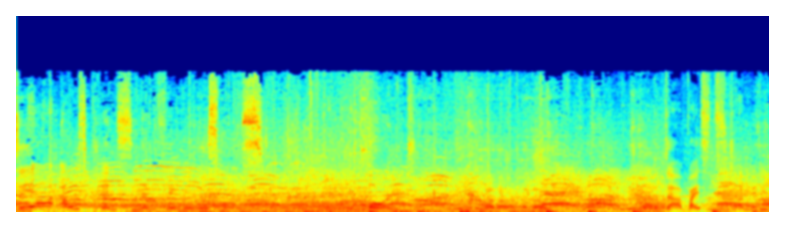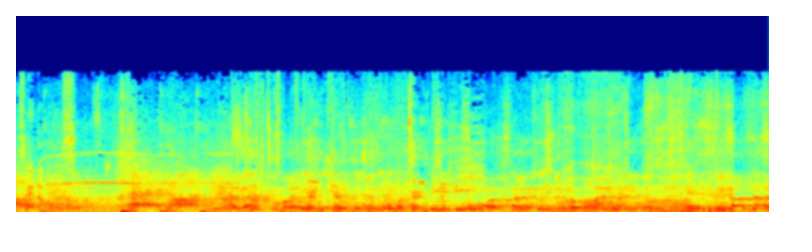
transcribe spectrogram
sehr ausgrenzenden Feminismus. Und da beißen sie sich an mir die Zähne aus. Thank you. Thank you. Insbesondere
